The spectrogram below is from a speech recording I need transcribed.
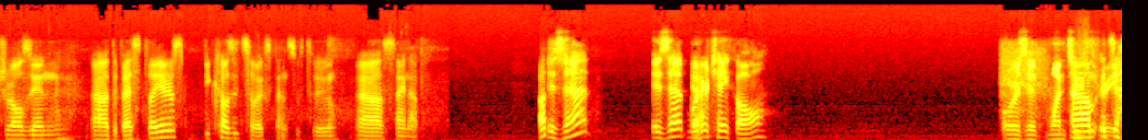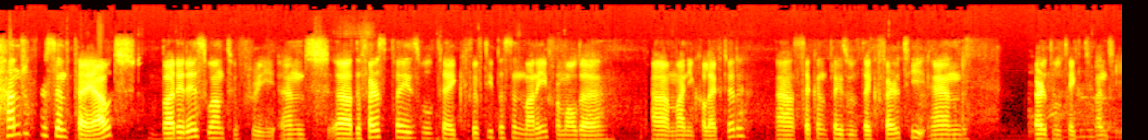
draws in uh, the best players because it's so expensive to uh, sign up. But- Is that is that winner Yeah. take all, or is it one two Um, three? it's a hundred percent payout, but it is one to three, and uh, the first place will take fifty percent money from all the uh, money collected. Uh, second place will take thirty, and third will take twenty.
